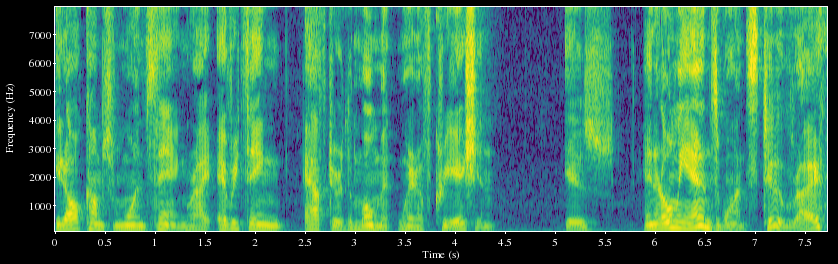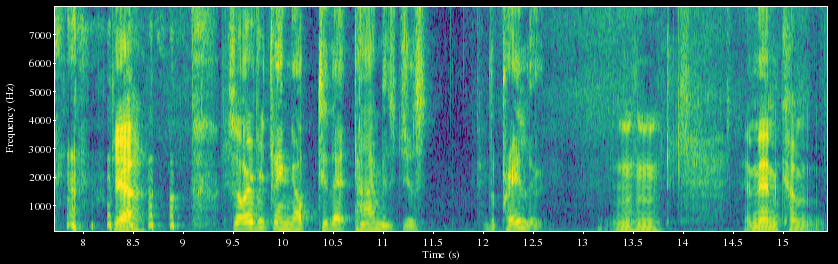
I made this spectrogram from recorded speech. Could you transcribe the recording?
it all comes from one thing, right? Everything after the moment when of creation is, and it only ends once too, right? yeah. so everything up to that time is just the prelude. hmm And then come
